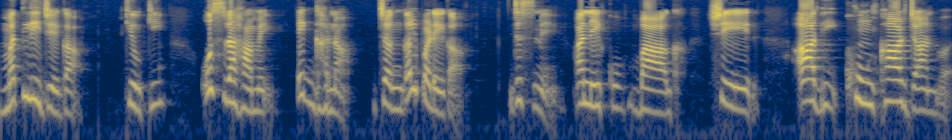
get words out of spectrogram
मत लीजिएगा, क्योंकि उस राह में एक घना जंगल पड़ेगा, जिसमें अनेकों बाघ, शेर आदि खूंखार जानवर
